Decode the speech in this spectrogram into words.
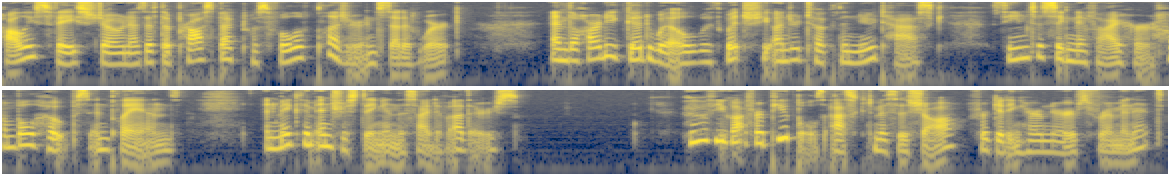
Polly's face shone as if the prospect was full of pleasure instead of work, and the hearty goodwill with which she undertook the new task seemed to signify her humble hopes and plans, and make them interesting in the sight of others. Who have you got for pupils? asked Mrs. Shaw, forgetting her nerves for a minute.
